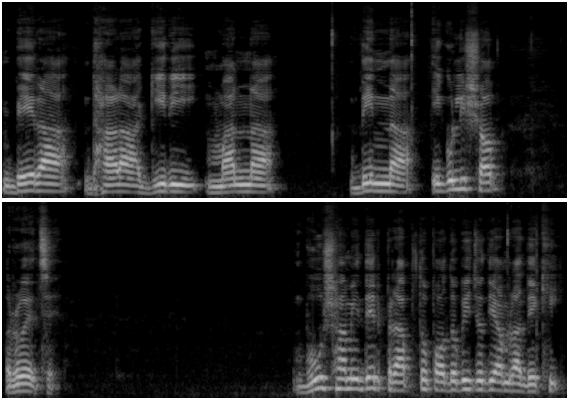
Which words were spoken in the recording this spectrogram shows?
বেরা, ধারা, গিরি, মান্না, দিন্না, এগুলি সব রয়েছে। ভূস্বামীদের প্রাপ্ত পদবি যদি আমরা দেখি,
